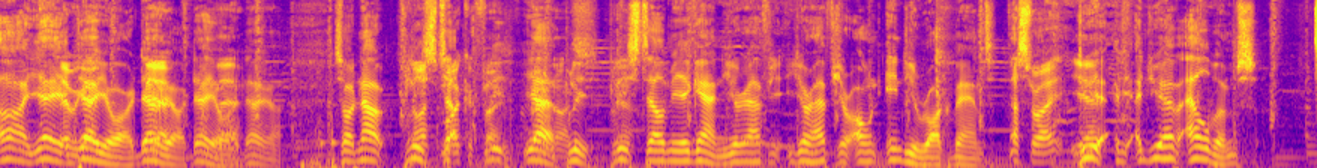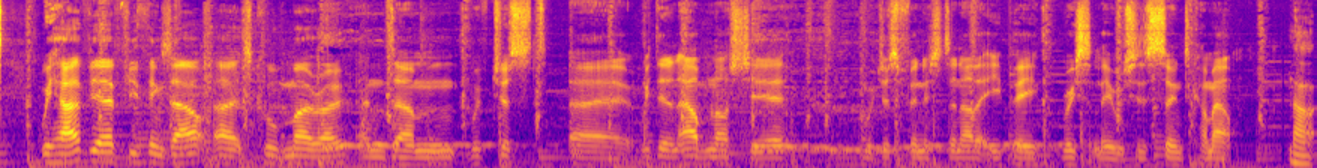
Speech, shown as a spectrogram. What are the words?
Ah, yeah, There there you are, there Yeah, you are, there you are, there. you are. So now, please, Nice tell- please- yeah, nice, please, please tell me again. You have you have your own indie rock band. That's right. Do Yeah. you, uh, do you have albums? We have, yeah, a few things out. Uh, it's called Moro, and um, we've just uh, we did an album last year. We've just finished another EP recently, which is soon to come out. Now,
